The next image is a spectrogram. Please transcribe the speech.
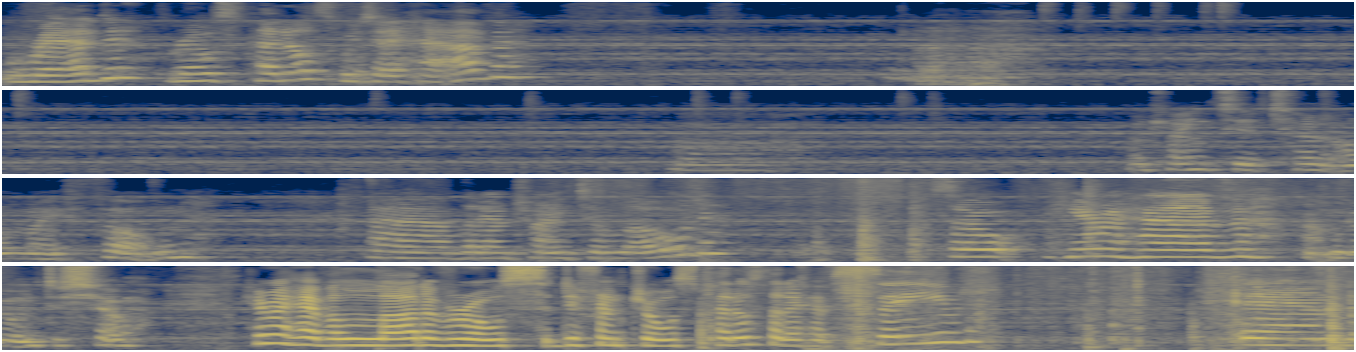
red rose petals, which I have. I'm trying to turn on my phone uh, that I'm trying to load. So here I have, I'm going to show, here I have a lot of rose, different rose petals that I have saved. And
